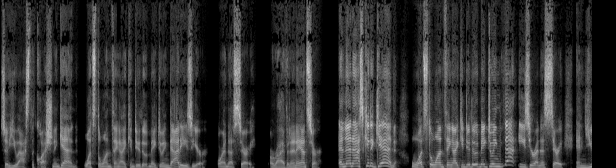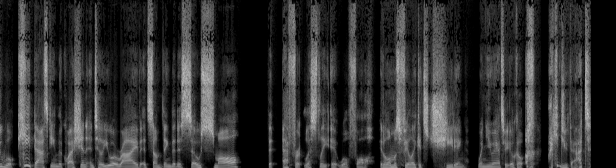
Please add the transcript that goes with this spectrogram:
So you ask the question again What's the one thing I can do that would make doing that easier or unnecessary? Arrive at an answer and then ask it again. What's the one thing I can do that would make doing that easier unnecessary? And you will keep asking the question until you arrive at something that is so small that effortlessly it will fall. It'll almost feel like it's cheating when you answer. You'll go, I can do that.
